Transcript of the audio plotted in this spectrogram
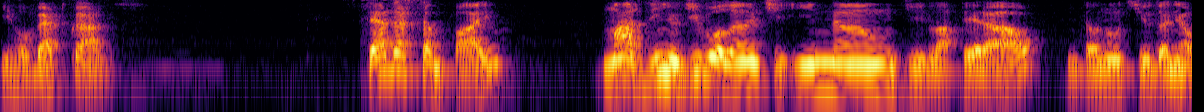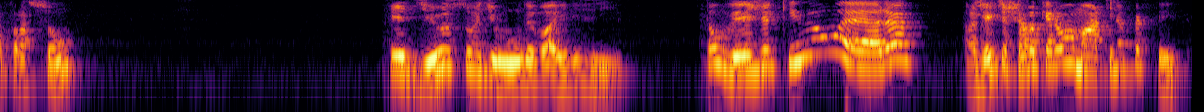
e Roberto Carlos. César Sampaio, Mazinho de volante e não de lateral, então não tinha o Daniel Frasson. Edilson, Edmundo, e Zinho. Então veja que não era. A gente achava que era uma máquina perfeita.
